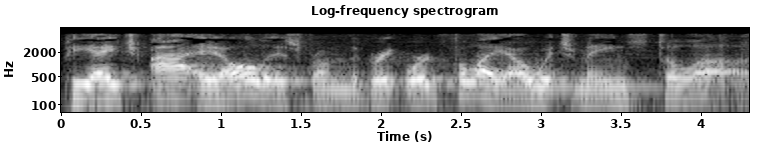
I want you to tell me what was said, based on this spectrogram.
P H I L, is from the Greek word phileo, which means to love.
